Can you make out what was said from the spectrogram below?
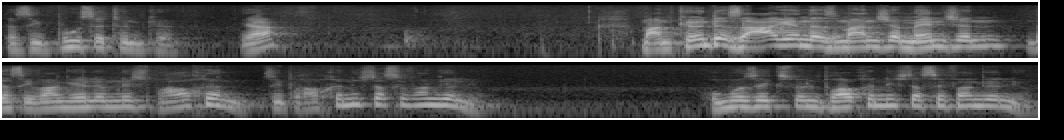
dass sie Buße tun können. Ja? Man könnte sagen, dass manche Menschen das Evangelium nicht brauchen. Sie brauchen nicht das Evangelium. Homosexuellen brauchen nicht das Evangelium.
